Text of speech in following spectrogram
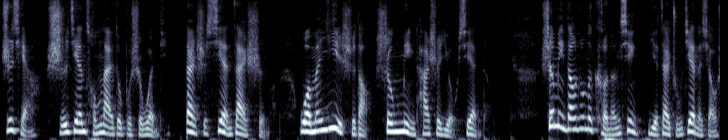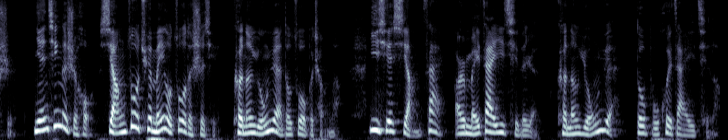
之前啊，时间从来都不是问题，但是现在是了。我们意识到生命它是有限的，生命当中的可能性也在逐渐的消失。年轻的时候想做却没有做的事情，可能永远都做不成了。一些想在而没在一起的人，可能永远都不会在一起了。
